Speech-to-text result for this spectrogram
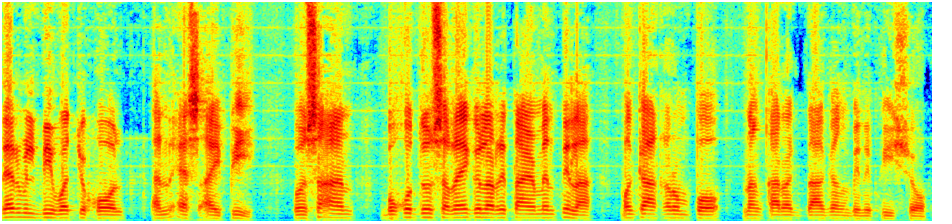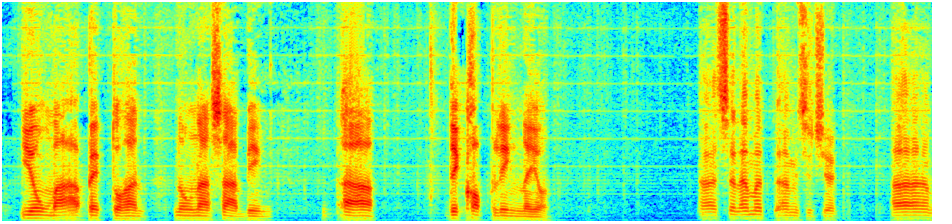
there will be what you call an SIP kung saan bukod dun sa regular retirement nila magkakaroon po ng karagdagang benepisyo yung maapektuhan nung nasabing ah, decoupling na yon. Ah, salamat, ah, Mr. Chair. Ah,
